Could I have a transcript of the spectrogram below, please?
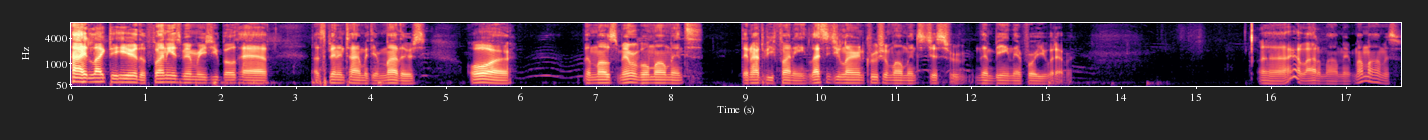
I'd like to hear the funniest memories you both have of spending time with your mothers, or the most memorable moments. They don't have to be funny. Lessons you learned, crucial moments, just for them being there for you, whatever. Uh, I got a lot of mom. mem- My mom is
